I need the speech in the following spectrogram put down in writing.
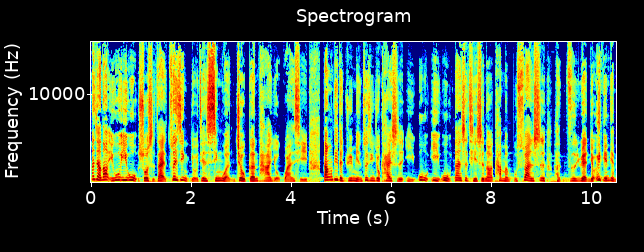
那讲到以物易物，说实在，最近有一件新闻就跟它有关系。当地的居民最近就开始以物易物，但是其实呢，他们不算是很自愿，有一点点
